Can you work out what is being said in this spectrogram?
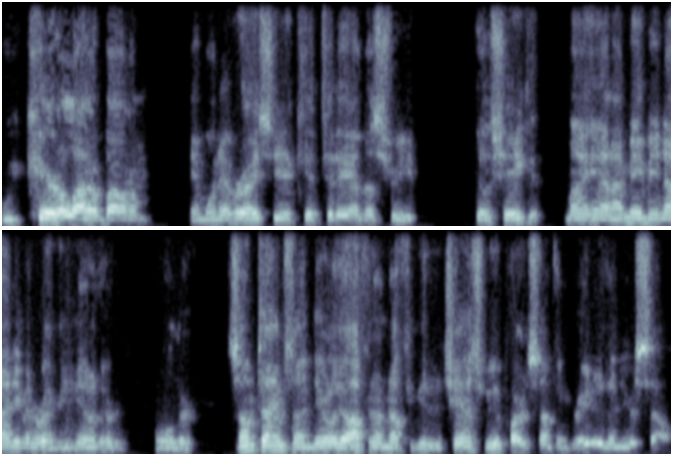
We cared a lot about them. And whenever I see a kid today on the street they'll shake my hand. I may be not even reckon, you know, they're older. Sometimes, not nearly often enough, you get a chance to be a part of something greater than yourself.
